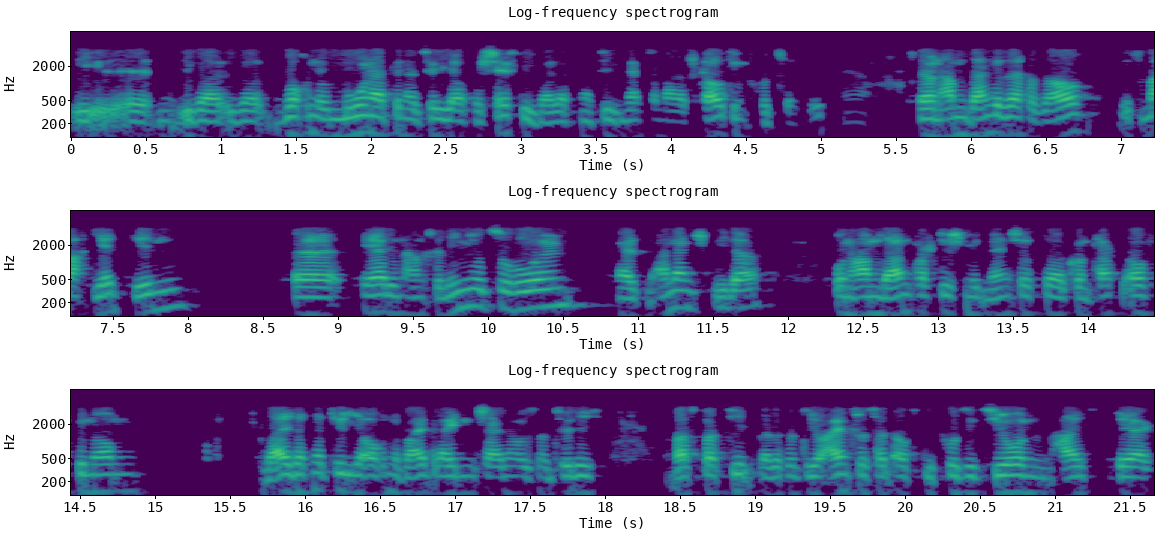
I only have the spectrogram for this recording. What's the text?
äh, über, über Wochen und Monate natürlich auch beschäftigt, weil das natürlich ein ganz normaler Scouting-Prozess ist. Ja. Und haben dann gesagt, pass auf, es macht jetzt Sinn, äh, eher den Angelino zu holen als einen anderen Spieler und haben dann praktisch mit Manchester Kontakt aufgenommen, weil das natürlich auch eine weitreichende Entscheidung ist, natürlich, was passiert, weil das natürlich auch Einfluss hat auf die Position Halstenberg.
